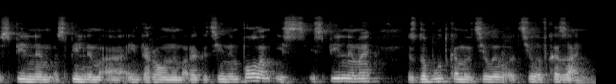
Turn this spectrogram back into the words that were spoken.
Спільним спільним інтегрованим рекреаційним полем і, спільними здобутками в ціле, цілевказанні.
